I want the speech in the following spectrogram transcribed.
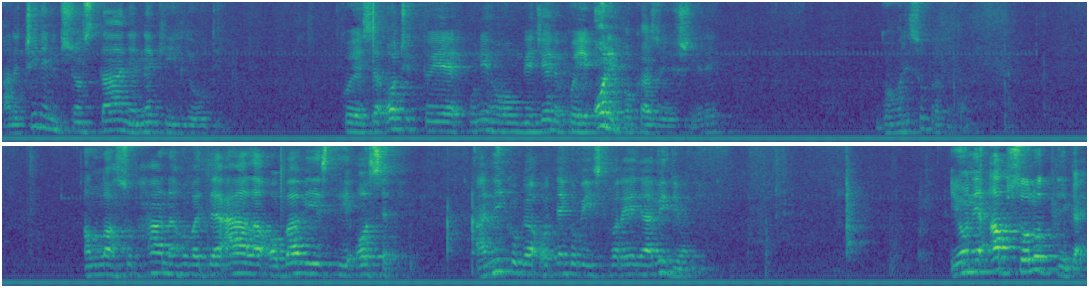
ali činjenično stanje nekih ljudi koje se očituje u njihovom ubjeđenju koje oni pokazuju šire, govori suprotno tome. Allah subhanahu wa ta'ala obavijesti o sebi, a nikoga od njegovih stvorenja vidio nije. I on je apsolutni gaj.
